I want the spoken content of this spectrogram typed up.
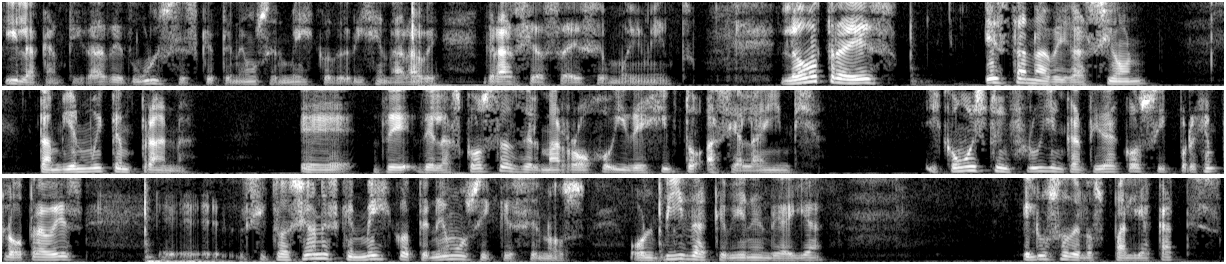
Y la cantidad de dulces que tenemos en México de origen árabe gracias a ese movimiento. La otra es esta navegación también muy temprana eh, de, las costas del Mar Rojo y de Egipto hacia la India. Y cómo esto influye en cantidad de cosas. Y, por ejemplo, otra vez, eh, situaciones que en México tenemos y que se nos olvida que vienen de allá. El uso de los paliacates.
